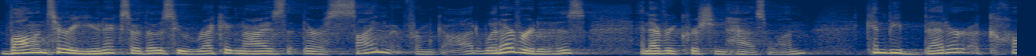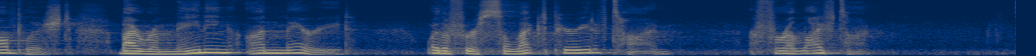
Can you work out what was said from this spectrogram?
Voluntary eunuchs are those who recognize that their assignment from God, whatever it is, and every Christian has one, can be better accomplished by remaining unmarried, whether for a select period of time or for a lifetime.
